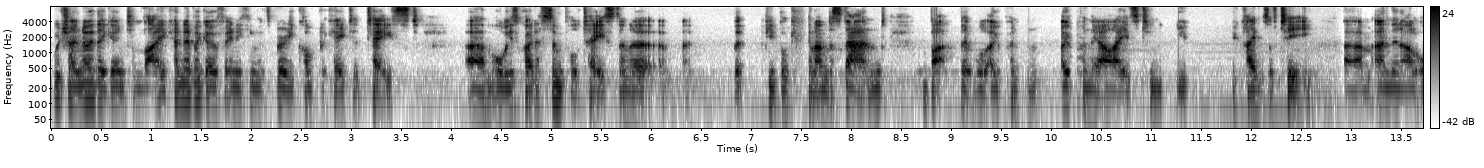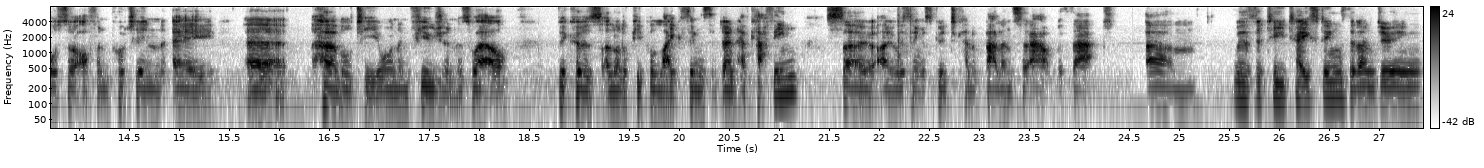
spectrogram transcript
which I know they're going to like. I never go for anything that's very complicated taste, um, always quite a simple taste and a, a, that people can understand, but that will open open their eyes to new kinds of tea. Um, and then I'll also often put in a uh, herbal tea or an infusion as well, because a lot of people like things that don't have caffeine. So I always think it's good to kind of balance it out with that. Um, with the tea tastings that I'm doing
